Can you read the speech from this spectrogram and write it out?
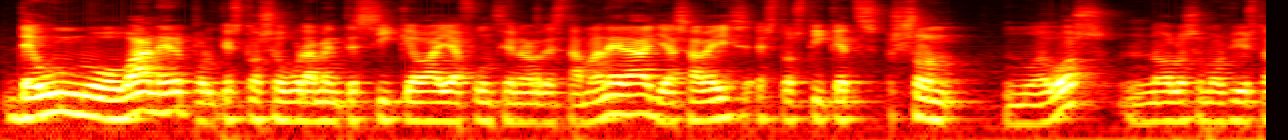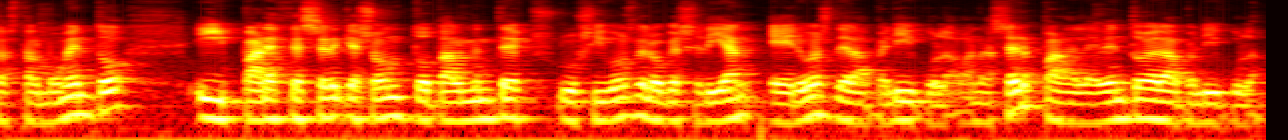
de un nuevo banner, porque esto seguramente sí que vaya a funcionar de esta manera, ya sabéis, estos tickets son nuevos, no los hemos visto hasta el momento, y parece ser que son totalmente exclusivos de lo que serían héroes de la película, van a ser para el evento de la película.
